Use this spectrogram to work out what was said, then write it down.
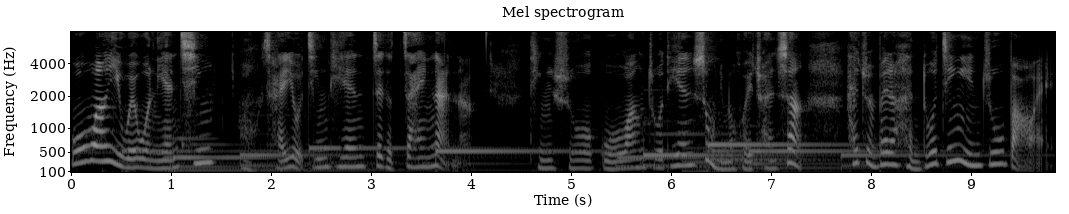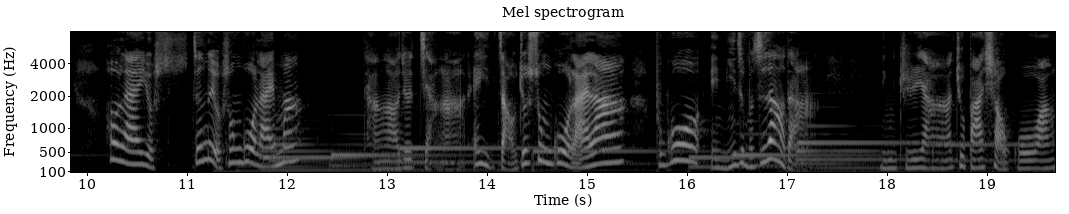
国王以为我年轻哦，才有今天这个灾难呐。听说国王昨天送你们回船上，还准备了很多金银珠宝，哎，后来有真的有送过来吗？唐敖就讲啊，哎，早就送过来啦。不过，哎，你怎么知道的？林之阳就把小国王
